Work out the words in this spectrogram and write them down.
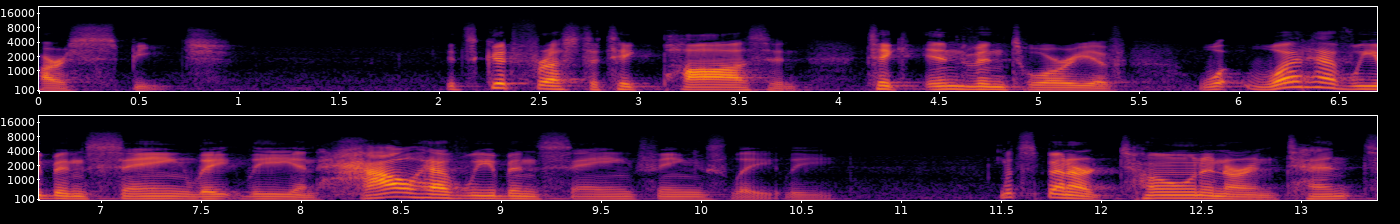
our speech it's good for us to take pause and take inventory of what, what have we been saying lately and how have we been saying things lately? What's been our tone and our intent?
